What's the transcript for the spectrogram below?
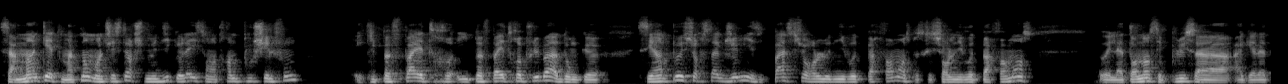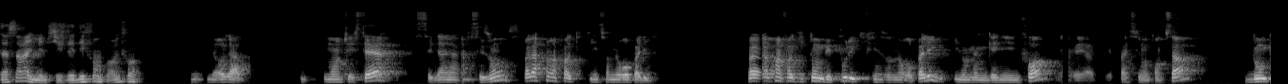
ça m'inquiète. Maintenant, Manchester, je me dis que là, ils sont en train de toucher le fond et qu'ils peuvent pas être ils peuvent pas être plus bas. Donc euh, c'est un peu sur ça que je mise pas sur le niveau de performance parce que sur le niveau de performance la tendance est plus à, Galatasaray même si je les défends encore une fois. Mais regarde Manchester ces dernières saisons c'est pas la première fois qu'ils finissent en Europa League. C'est pas la première fois qu'ils tombent des poules et qu'ils finissent en Europa League. Ils l'ont même gagné une fois il n'y a, pas si longtemps que ça. Donc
